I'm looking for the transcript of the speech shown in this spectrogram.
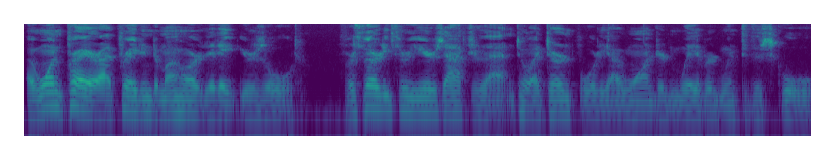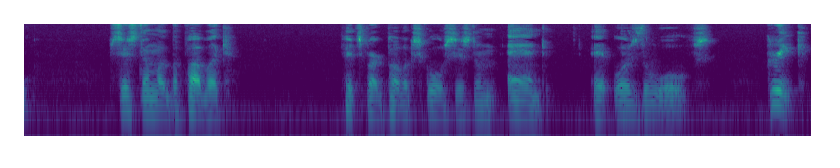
At one prayer I prayed into my heart at eight years old. For 33 years after that, until I turned 40, I wandered and wavered, went to the school system of the public Pittsburgh public school system, and it was the Wolves. Greek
